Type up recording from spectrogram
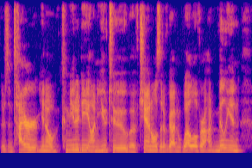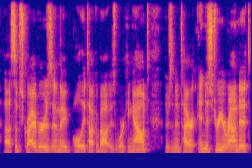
There's entire, you know, community on YouTube of channels that have gotten well over a million uh, subscribers and they all they talk about is working out. There's an entire industry around it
